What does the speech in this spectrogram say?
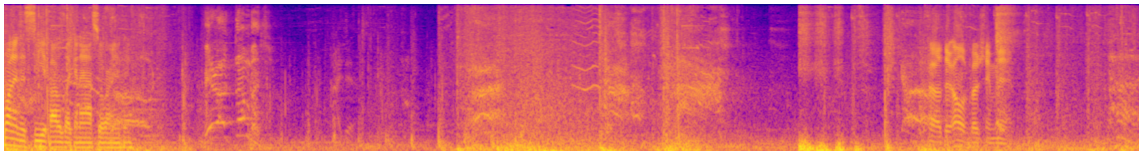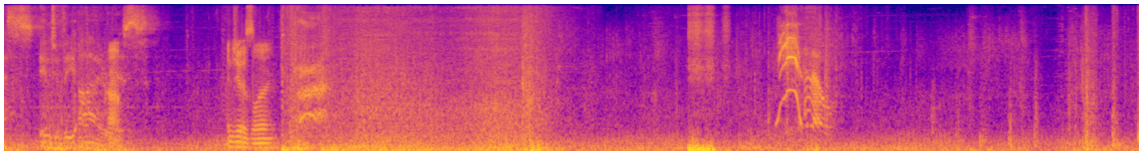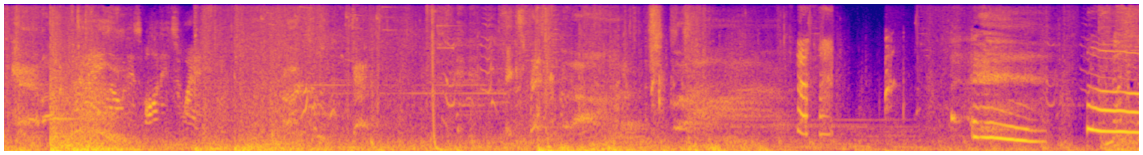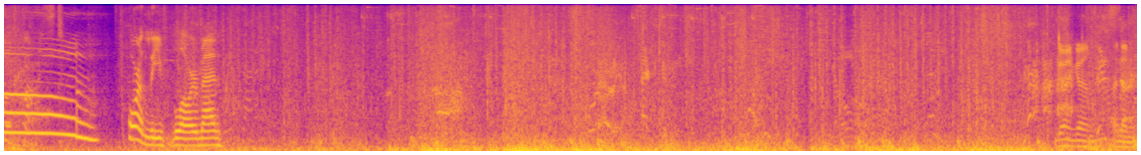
Just wanted to see if I was like an asshole or anything. We're. Oh, they're all rushing me. Pass into the oh. iris. And was low. Poor leaf blower, man. Going, going. I know.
